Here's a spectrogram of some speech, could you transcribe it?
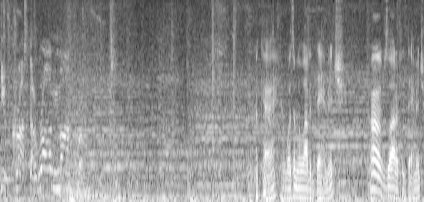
You've crossed the wrong mongrel. Okay, it wasn't a lot of damage. Oh, it was a lot of his damage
